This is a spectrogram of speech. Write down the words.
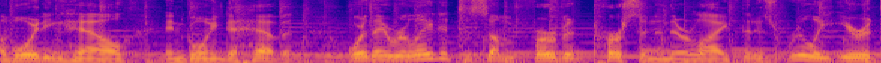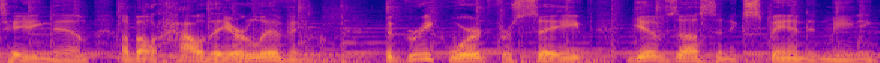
avoiding hell and going to heaven. Or they relate it to some fervent person in their life that is really irritating them about how they are living. The Greek word for saved gives us an expanded meaning.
